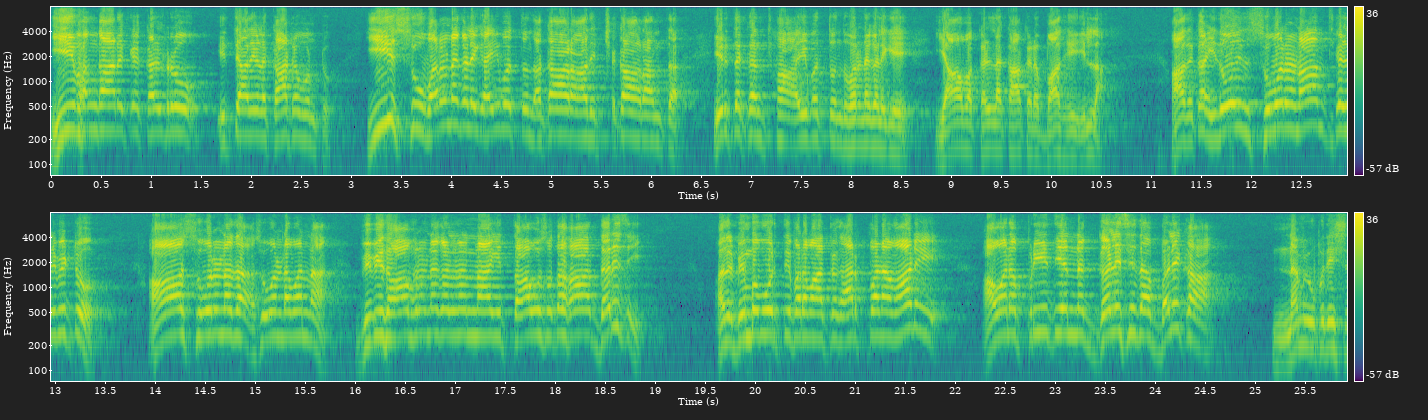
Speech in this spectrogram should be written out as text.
ಈ ಬಂಗಾರಕ್ಕೆ ಕಳ್ಳರು ಇತ್ಯಾದಿಗಳ ಕಾಟ ಉಂಟು. ಈ ಸುವರ್ಣಗಳಿಗೆ ಐವತ್ತೊಂದು ಅಕಾರ ಆದಿ ಕ್ಷಕಾರ ಅಂತ ಇರತಕ್ಕಂಥ ಐವತ್ತೊಂದು ವರ್ಣಗಳಿಗೆ ಯಾವ ಕಳ್ಳ ಕಾಕರ ಬಾಧೆ ಇಲ್ಲ. ಕಾರಣ ಇದೋ ಇದು ಸುವರ್ಣ ಅಂತ ಹೇಳಿಬಿಟ್ಟು ಆ ಸುವರ್ಣದ, ಸುವರ್ಣವನ್ನು ವಿವಿಧಾಭರಣಗಳನ್ನಾಗಿ ತಾವು ಸ್ವತಃ ಧರಿಸಿ, ಅಂದರೆ ಬಿಂಬಮೂರ್ತಿ ಪರಮಾತ್ಮಗೆ ಅರ್ಪಣೆ ಮಾಡಿ, ಅವನ ಪ್ರೀತಿಯನ್ನು ಗಳಿಸಿದ ಬಳಿಕ ನಮಗೆ ಉಪದೇಶ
